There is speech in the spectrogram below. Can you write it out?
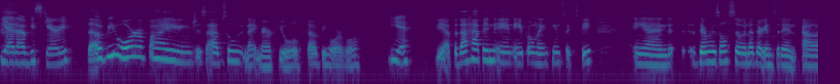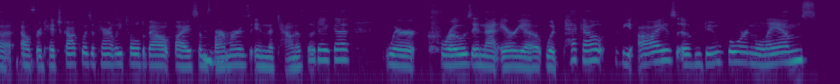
yeah, that would be scary. that would be horrifying. Just absolute nightmare fuel. That would be horrible. Yeah. Yeah, but that happened in April 1960. And there was also another incident uh, Alfred Hitchcock was apparently told about by some Mhm. farmers in the town of Bodega, where crows in that area would peck out the eyes of newborn lambs.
